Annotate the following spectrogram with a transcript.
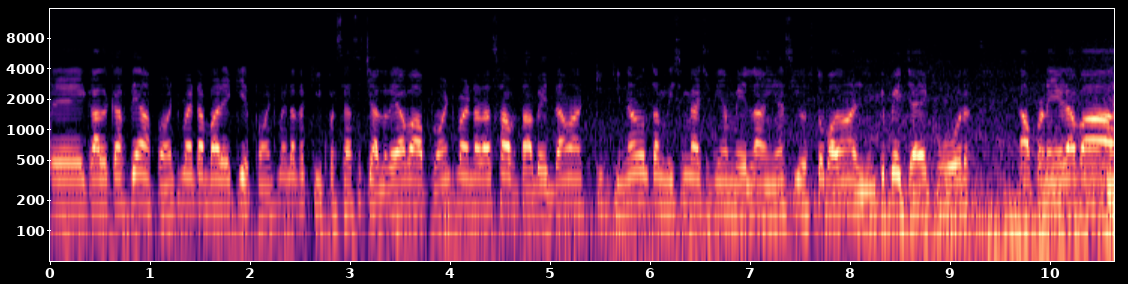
ਇਹ ਗੱਲ ਕਰਦੇ ਆ ਅਪਾਇੰਟਮੈਂਟਾਂ ਬਾਰੇ ਕਿ ਅਪਾਇੰਟਮੈਂਟਾਂ ਦਾ ਕੀ ਪ੍ਰੋਸੈਸ ਚੱਲ ਰਿਹਾ ਵਾ। ਅਪਾਇੰਟਮੈਂਟਾਂ ਦਾ ਹਿਸਾਬ ਕਿਤਾਬ ਇਦਾਂ ਵਾ ਕਿ ਜਿਨ੍ਹਾਂ ਨੂੰ ਤਾਂ ਮਿਸ ਮੈਚ ਦੀਆਂ ਮੇਲਾਂ ਆਈਆਂ ਸੀ, ਉਸ ਤੋਂ ਬਾਅਦ ਉਹਨਾਂ ਨੇ ਲਿੰਕ ਭੇਜਿਆ ਇੱਕ ਹੋਰ। ਆਪਣੇ ਜਿਹੜਾ ਵਾ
